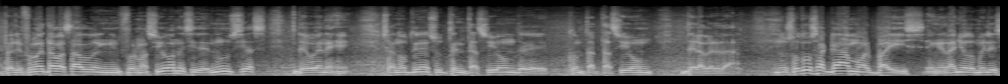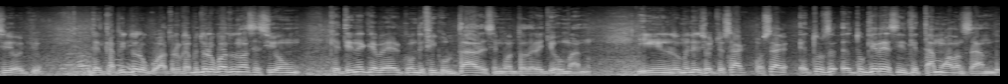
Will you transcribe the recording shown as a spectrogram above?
pero el informe está basado en informaciones y denuncias de ONG, o sea, no tiene sustentación de contactación de la verdad. Nosotros sacamos al país en el año 2018 del capítulo 4, el capítulo 4 es que tiene que ver con dificultades en cuanto a derechos humanos. Y en el 2018, o sea, esto, esto quiere decir que estamos avanzando,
